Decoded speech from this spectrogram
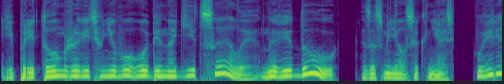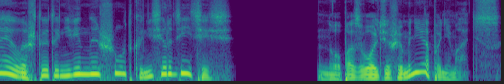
И при том же ведь у него обе ноги целы, на виду, — засмеялся князь. Уверяю вас, что это невинная шутка, не сердитесь. Но позвольте же мне понимать.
